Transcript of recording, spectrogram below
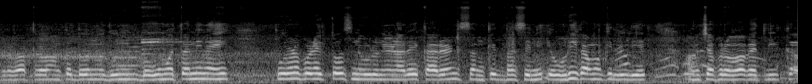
प्रभाग क्रमांक दोनमधून बहुमतांनी नाही पूर्णपणे तोच निवडून येणार आहे कारण संकेत भासेनी एवढी कामं केलेली आहेत आमच्या प्रभागातली. का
